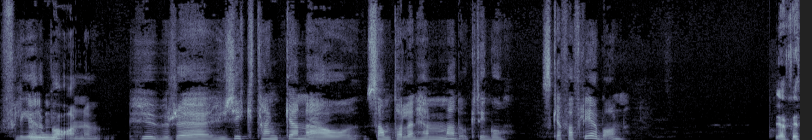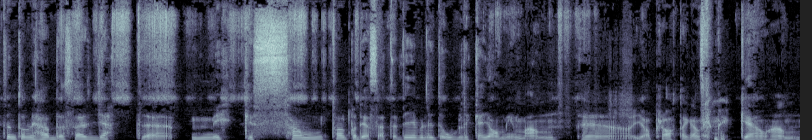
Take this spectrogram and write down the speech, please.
fler mm. barn. Hur, eh, hur gick tankarna och samtalen hemma då kring att skaffa fler barn? jag vet inte om vi hade så här jättemycket samtal på det sättet. Vi är väl lite olika jag och min man. Eh, jag pratar ganska mycket och han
